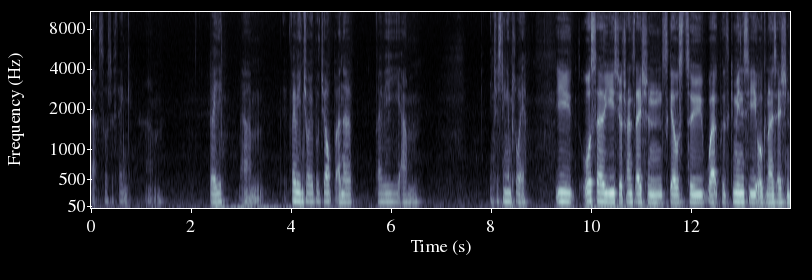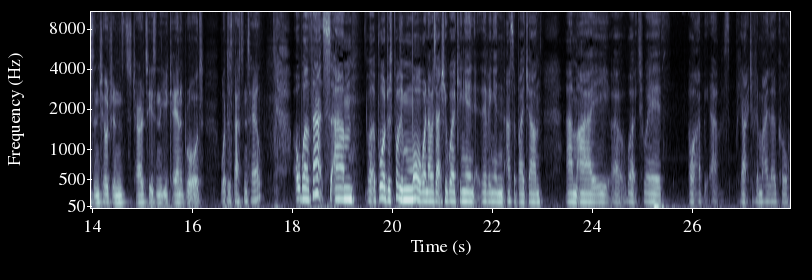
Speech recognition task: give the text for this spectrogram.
that sort of thing. Um, very, um, very enjoyable job and a very um, interesting employer. You also use your translation skills to work with community organisations and children's charities in the UK and abroad. What does that entail? Oh, well, that's um, well, abroad was probably more when I was actually working in living in Azerbaijan. Um, I uh, worked with, oh, I, I was active in my local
